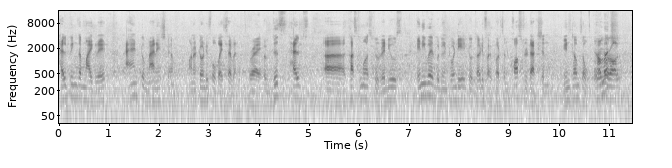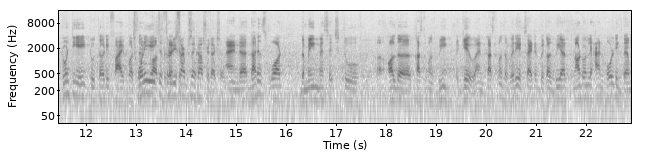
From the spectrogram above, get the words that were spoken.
helping them migrate, and to manage them on a 24 by 7. Right. This helps uh, customers to reduce anywhere between 28 to 35% cost reduction in terms of How much? overall 28 to 35% 28 cost to reduction. 35% cost reduction. And uh, that is what the main message to uh, all the customers we give. And customers are very excited because we are not only hand holding them,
